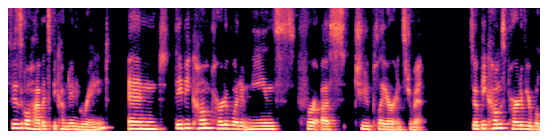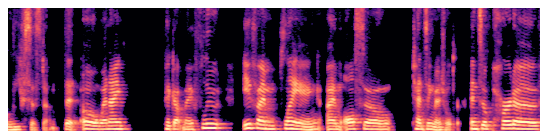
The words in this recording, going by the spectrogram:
physical habits become ingrained and they become part of what it means for us to play our instrument. So it becomes part of your belief system that, oh, when I pick up my flute, if I'm playing, I'm also tensing my shoulder. And so part of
